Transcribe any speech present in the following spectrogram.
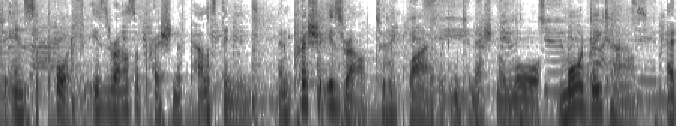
to end support for Israel's oppression of Palestinians and pressure Israel to comply with international law. More details at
